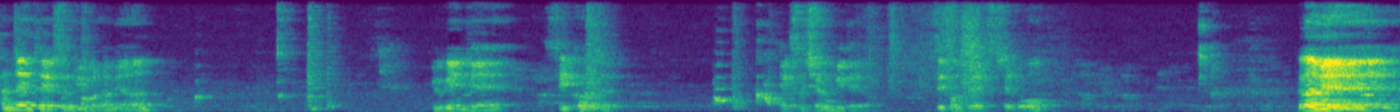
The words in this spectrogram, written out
탄젠트 x를 미분하면 이게 이제 시컨트 x 제곱이 돼요. 시컨트 x 제곱. 그 다음에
